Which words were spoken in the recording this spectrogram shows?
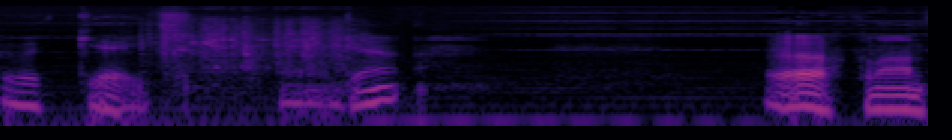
Through a gate. There we go. Oh, come on.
